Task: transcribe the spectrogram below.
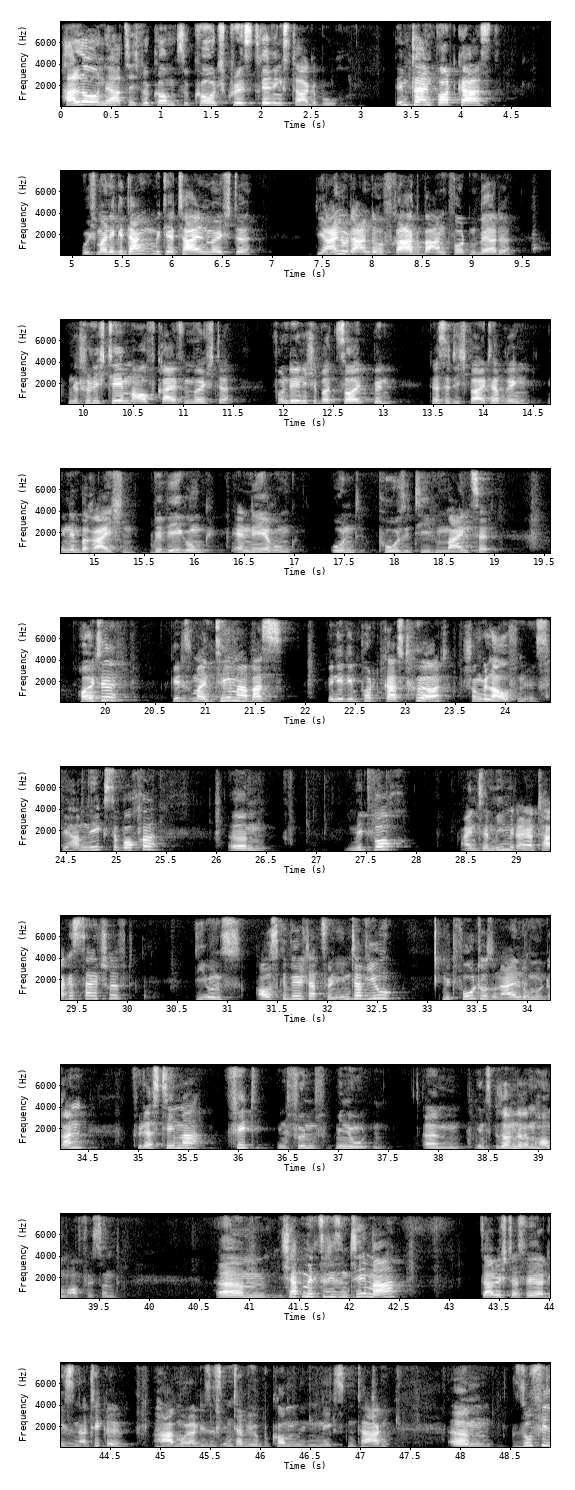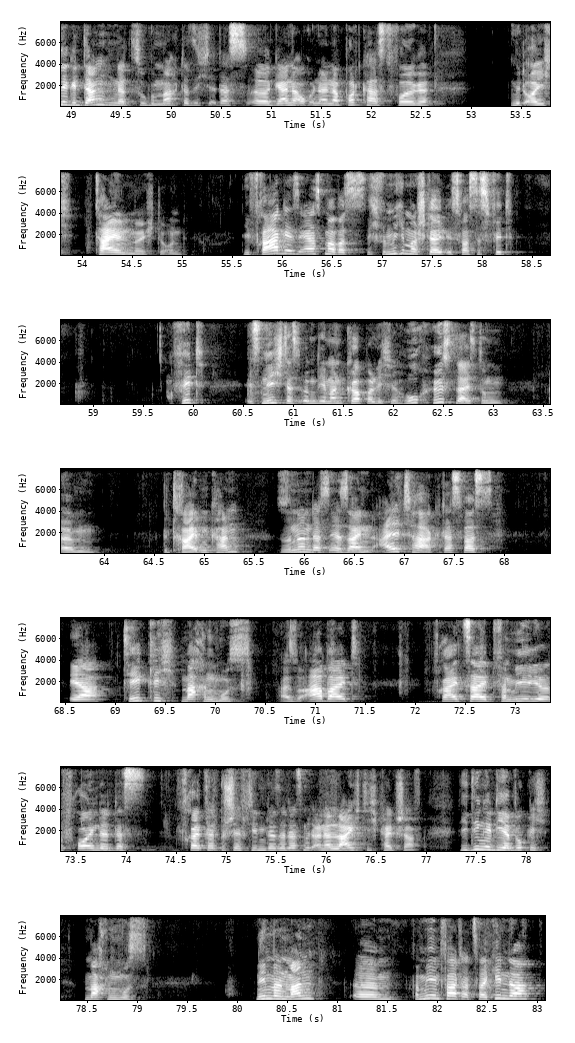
Hallo und herzlich willkommen zu Coach Chris Trainingstagebuch, dem kleinen Podcast, wo ich meine Gedanken mit dir teilen möchte, die ein oder andere Frage beantworten werde und natürlich Themen aufgreifen möchte, von denen ich überzeugt bin, dass sie dich weiterbringen in den Bereichen Bewegung, Ernährung und positiven Mindset. Heute geht es um ein Thema, was, wenn ihr den Podcast hört, schon gelaufen ist. Wir haben nächste Woche ähm, Mittwoch einen Termin mit einer Tageszeitschrift, die uns ausgewählt hat für ein Interview mit Fotos und allem drum und dran für das Thema Fit in fünf Minuten, ähm, insbesondere im Homeoffice. Und ähm, ich habe mir zu diesem Thema, dadurch, dass wir ja diesen Artikel haben oder dieses Interview bekommen in den nächsten Tagen, ähm, so viele Gedanken dazu gemacht, dass ich das äh, gerne auch in einer Podcast-Folge mit euch teilen möchte. Und die Frage ist erstmal, was sich für mich immer stellt, ist, was ist fit? Fit ist nicht, dass irgendjemand körperliche Hoch Höchstleistungen ähm, betreiben kann, sondern dass er seinen Alltag, das, was er täglich machen muss, also Arbeit, Freizeit, Familie, Freunde, das Freizeitbeschäftigung, dass er das mit einer Leichtigkeit schafft. Die Dinge, die er wirklich machen muss. Nehmen wir einen Mann, ähm, Familienvater, zwei Kinder,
